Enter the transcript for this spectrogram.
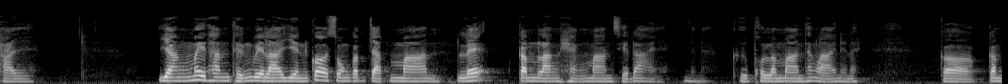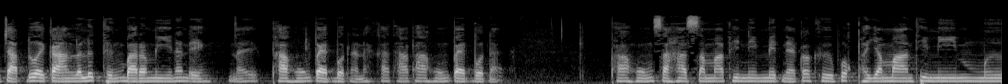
ชัย ยังไม่ทันถึงเวลาเย็นก็ทรงกำจัดมารและกำลังแห่งมารเสียได้นี่นะคือพลมารทั้งหลายเนี่ยนะก็กำจัดด้วยการระลึกถึงบารมีนั่นเอง ในพาหงแปดบทนะนะคาถาพาหงแปดบทนะพาหงสหัสสมาพินิมิตเนี่ยก็คือพวกพยามารที่มีมือ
